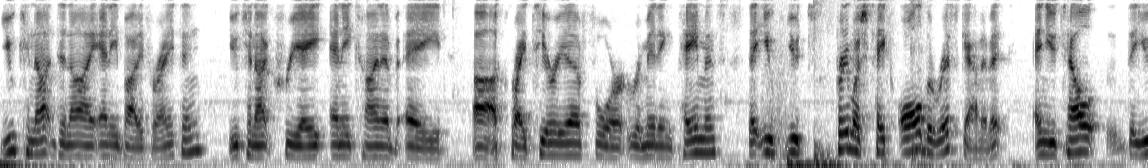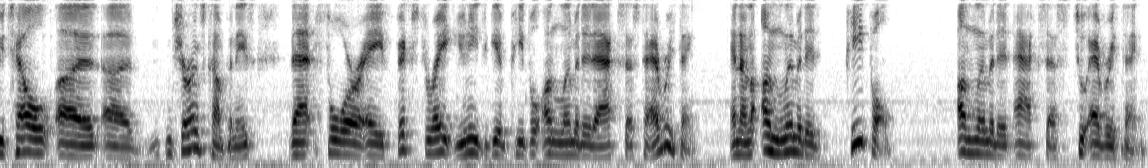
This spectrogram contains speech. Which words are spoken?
you cannot deny anybody for anything, you cannot create any kind of a uh, criteria for remitting payments. That you you pretty much take all the risk out of it, and you tell that you tell uh, uh, insurance companies that for a fixed rate, you need to give people unlimited access to everything, and an unlimited people unlimited access to everything.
